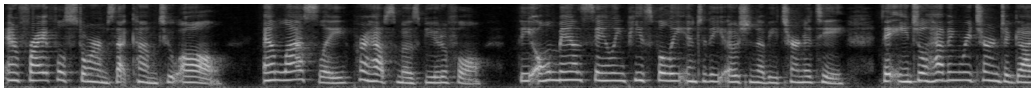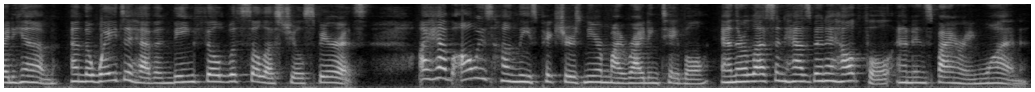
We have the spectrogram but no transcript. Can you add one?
and frightful storms that come to all. And lastly, perhaps most beautiful, the old man sailing peacefully into the ocean of eternity, the angel having returned to guide him, and the way to heaven being filled with celestial spirits. I have always hung these pictures near my writing table, and their lesson has been a helpful and inspiring one.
